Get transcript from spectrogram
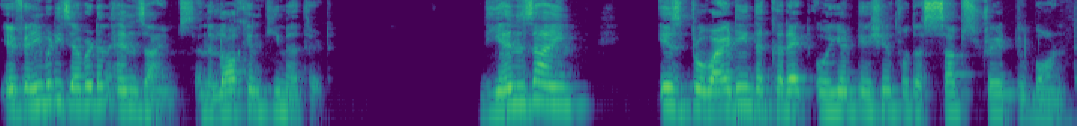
If anybody's ever done enzymes and the lock and key method, the enzyme is providing the correct orientation for the substrate to bond.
